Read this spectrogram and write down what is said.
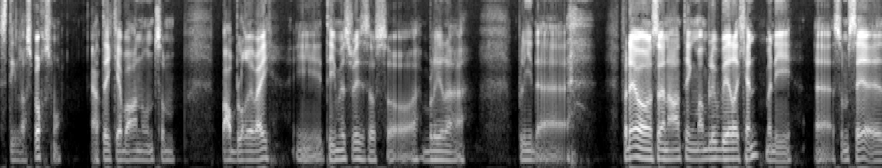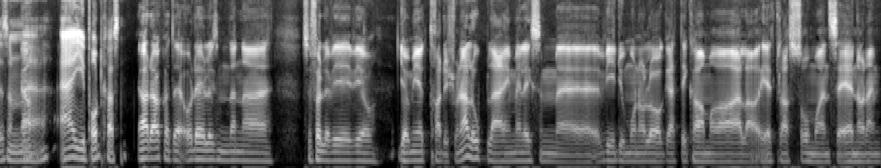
stiller spørsmål. At det ikke er bare noen som babler i vei i timevis, og så blir det, blir det For det er jo også en annen ting, man blir bedre kjent med de eh, som, ser, som Ja. eh, er i podkasten. Ja, det er akkurat det. Og det er jo liksom den eh, Selvfølgelig, vi, vi gjør mye tradisjonell opplæring med liksom eh, videomonolog rett i kamera, eller i et klasserom og en scene, og den,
